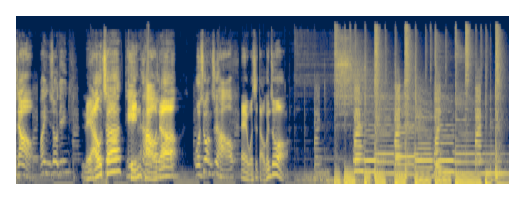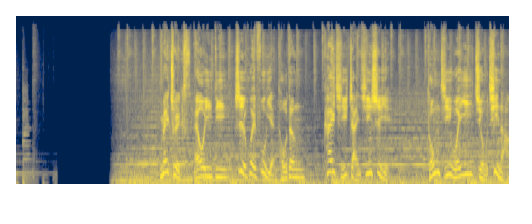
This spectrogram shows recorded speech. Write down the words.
家好，欢迎收听聊车挺好的，我是王志豪，哎，我是岛根座。Matrix LED 智慧复眼头灯，开启崭新视野，同级唯一九气囊，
